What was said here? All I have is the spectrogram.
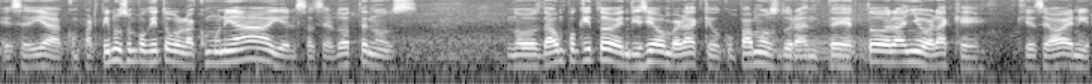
Ese día compartimos un poquito con la comunidad y el sacerdote nos, nos da un poquito de bendición, ¿verdad? Que ocupamos durante todo el año, ¿verdad? Que, que se va a venir.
